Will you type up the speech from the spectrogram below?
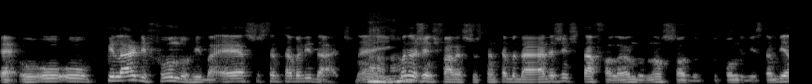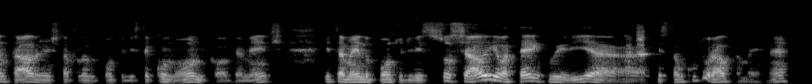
É, o, o, pilar de fundo, Riba, é a sustentabilidade. Né? Uhum. E quando a gente fala em sustentabilidade, a gente está falando não só do, do, ponto de vista ambiental, a gente está falando do ponto de vista econômico, obviamente, e também do ponto de vista social, e eu até incluiria a questão cultural também, né?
